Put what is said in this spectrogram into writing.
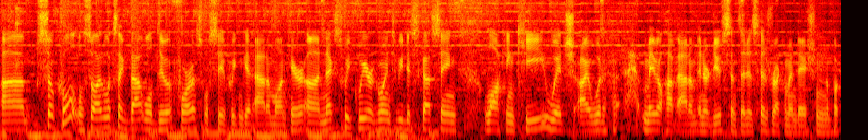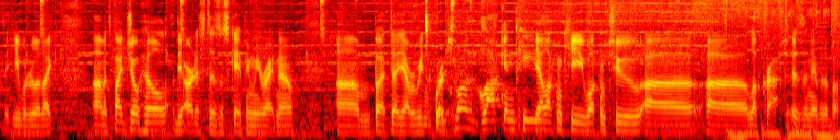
Um, so cool. So it looks like that will do it for us. We'll see if we can get Adam on here. Uh, next week we are going to be discussing Locke and Key, which I would maybe I'll have Adam introduce since it is his recommendation, a book that he would really like. Um, it's by Joe Hill. The artist is escaping me right now. Um, but uh, yeah, we're reading the first Which one? Locke and Key. Yeah, Locke and Key. Welcome to uh, uh, Lovecraft is the name of the book.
